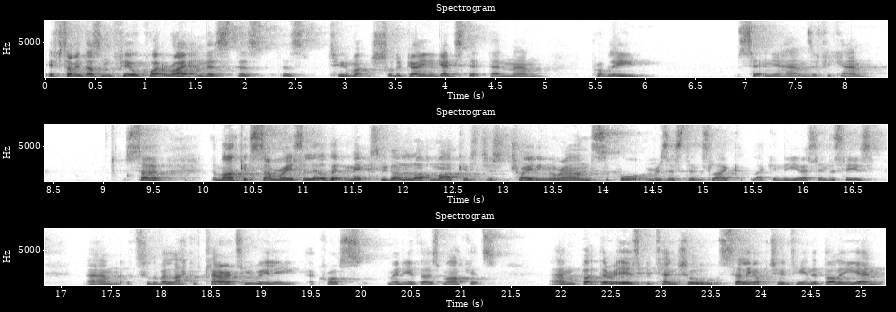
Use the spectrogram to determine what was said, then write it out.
if something doesn't feel quite right and there's there's there's too much sort of going against it, then um, probably sit in your hands if you can. So the market summary, it's a little bit mixed. We've got a lot of markets just trading around support and resistance, like like in the US indices. Um, sort of a lack of clarity really across many of those markets. Um, but there is potential selling opportunity in the dollar yen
